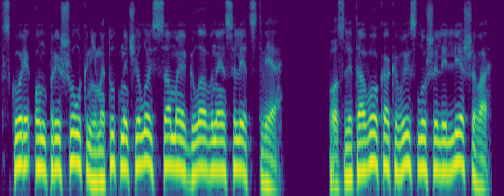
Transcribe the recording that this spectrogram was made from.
вскоре он пришел к ним, и тут началось самое главное следствие. После того, как выслушали Лешего,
